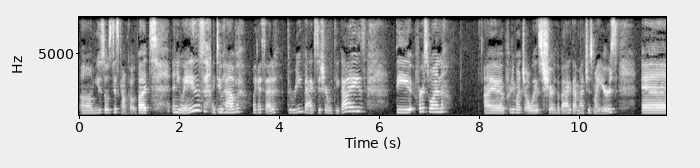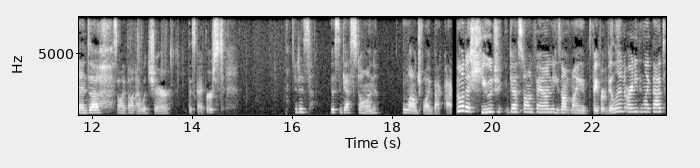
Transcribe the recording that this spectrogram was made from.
um, use those discount codes. But anyways, I do have, like I said, three bags to share with you guys. The first one, I pretty much always share the bag that matches my ears. And uh, so I thought I would share this guy first. It is this Gaston Loungefly backpack. I'm not a huge Gaston fan. He's not my favorite villain or anything like that.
